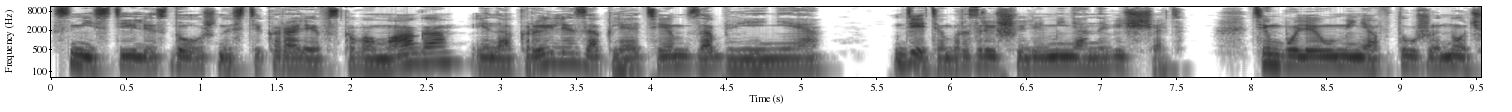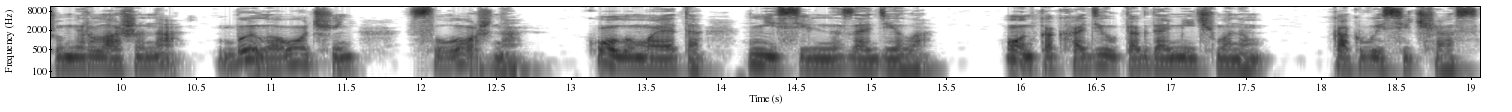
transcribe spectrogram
сместили с должности королевского мага и накрыли заклятием забвения. Детям разрешили меня навещать. Тем более у меня в ту же ночь умерла жена. Было очень сложно. Колума это не сильно задело. Он как ходил тогда мичманом, как вы сейчас,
